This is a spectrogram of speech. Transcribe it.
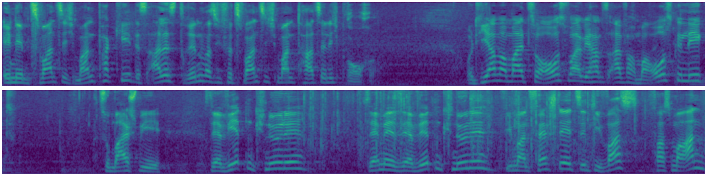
In dem 20-Mann-Paket ist alles drin, was ich für 20 Mann tatsächlich brauche. Und hier haben wir mal zur Auswahl, wir haben es einfach mal ausgelegt. Zum Beispiel Serviettenknödel, Semmel Serviettenknödel. Wie man feststellt, sind die was? Fass mal an.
